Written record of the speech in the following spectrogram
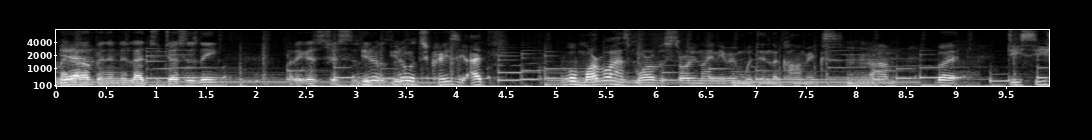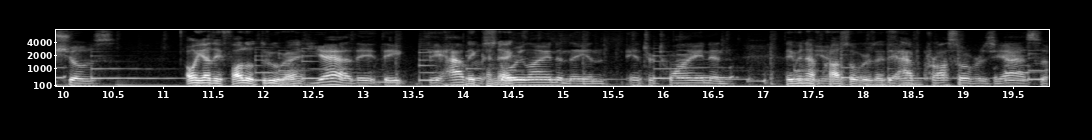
met Yeah. up and then it led to Justice League but I guess Justice League You know, was you know what's crazy? I well, Marvel has more of a storyline even within the comics, Mhm. um, but DC shows, oh yeah they follow through right yeah, they they they have They a storyline and they in, intertwine and they even have crossovers I've they seen. have crossovers. Yeah, so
